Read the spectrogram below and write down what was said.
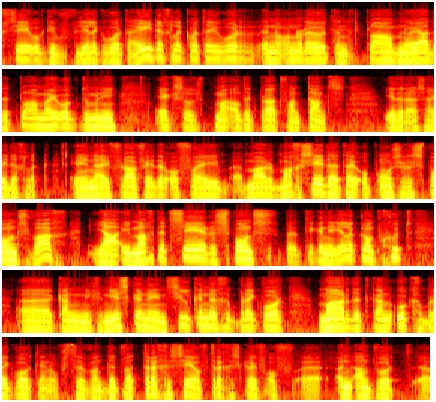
sê ook die lelike woord heidiglik wat hy hoor in 'n onderhoud en dit pla hom. Nou ja, dit pla my ook, Dominee. Ek sal maar altyd praat van tans eerder as heidiglik. En hy vra verder of hy maar mag sê dat hy op ons respons wag. Ja, u mag dit sê, respons beteken 'n hele klomp goed uh kan in die geneeskunde en sielkunde gebruik word, maar dit kan ook gebruik word ten opsigte van dit wat teruggesê of teruggeskryf of uh, in antwoord uh,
